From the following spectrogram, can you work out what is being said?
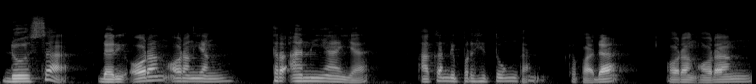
dosa dari orang-orang yang teraniaya akan diperhitungkan kepada orang-orang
